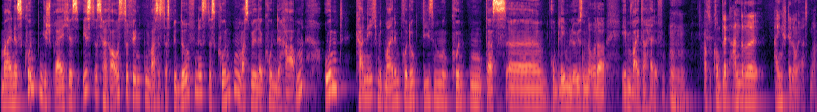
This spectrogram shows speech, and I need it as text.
meines Kundengespräches ist es herauszufinden, was ist das Bedürfnis des Kunden, was will der Kunde haben und kann ich mit meinem Produkt diesem Kunden das äh, Problem lösen oder eben weiterhelfen. Also komplett andere Einstellung erstmal.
